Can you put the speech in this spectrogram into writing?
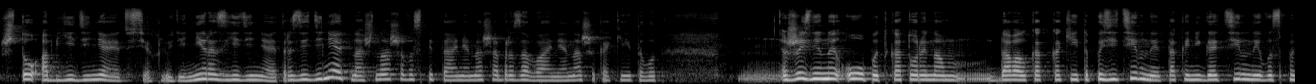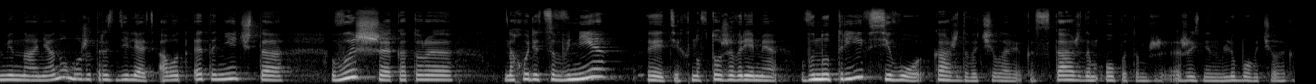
что объединяет всех людей, не разъединяет. Разъединяет наш, наше воспитание, наше образование, наши какие-то вот жизненный опыт, который нам давал как какие-то позитивные, так и негативные воспоминания, оно может разделять. А вот это нечто высшее, которое находится вне этих, но в то же время внутри всего каждого человека, с каждым опытом жизненным любого человека.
